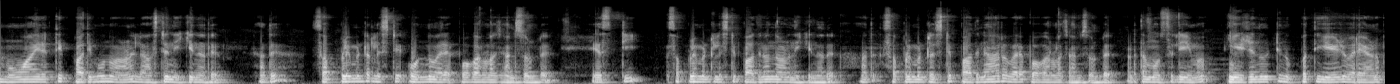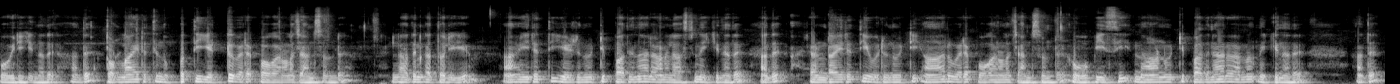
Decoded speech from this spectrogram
മൂവായിരത്തി പതിമൂന്നാണ് ലാസ്റ്റ് നിൽക്കുന്നത്. അത് സപ്ലിമെന്ററി ലിസ്റ്റ് ഒന്ന് വരെ പോകാനുള്ള ചാൻസ് ഉണ്ട്. എസ് ടി സപ്ലിമെന്ററി ലിസ്റ്റ് പതിനൊന്നാണ് നിൽക്കുന്നത്. അത് സപ്ലിമെന്ററി ലിസ്റ്റ് പതിനാറ് വരെ പോകാനുള്ള ചാൻസ് ഉണ്ട്. അടുത്ത മുസ്ലിം എഴുന്നൂറ്റി മുപ്പത്തി ഏഴ് വരെയാണ് പോയിരിക്കുന്നത്. അത് തൊള്ളായിരത്തി മുപ്പത്തി എട്ട് വരെ പോകാനുള്ള ചാൻസ് ഉണ്ട്. ലാത്തിൻ കത്തോലിക്ക് ആയിരത്തി എഴുന്നൂറ്റി പതിനാലാണ് ലാസ്റ്റ് നിൽക്കുന്നത്. അത് രണ്ടായിരത്തി ഒരുന്നൂറ്റി ആറ് വരെ പോകാനുള്ള ചാൻസ് ഉണ്ട്. ഒ ബി സി നാനൂറ്റി പതിനാറാണ് നിൽക്കുന്നത്. അത്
